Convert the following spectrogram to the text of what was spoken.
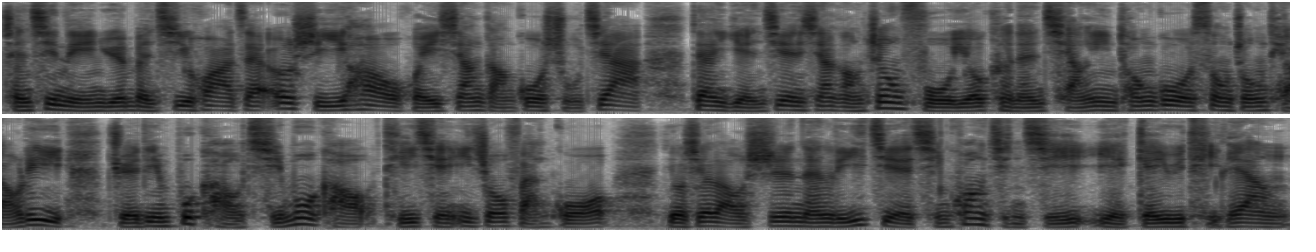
陈庆林原本计划在二十一号回香港过暑假，但眼见香港政府有可能强硬通过送中条例，决定不考期末考，提前一周返国。有些老师能理解情况紧急，也给予体谅。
